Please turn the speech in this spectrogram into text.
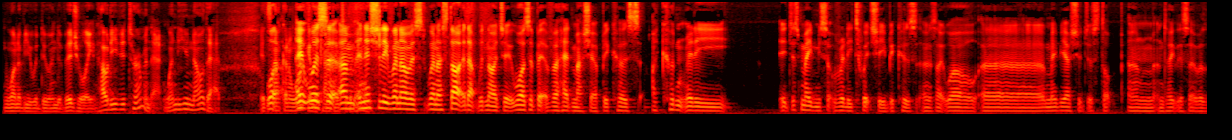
one of you would do individually. And how do you determine that? When do you know that it's Well, not going to work? It was of um, initially when I was when I started up with Nigel. It was a bit of a head masher because I couldn't really. It just made me sort of really twitchy because I was like, well, uh, maybe I should just stop um, and take this over,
